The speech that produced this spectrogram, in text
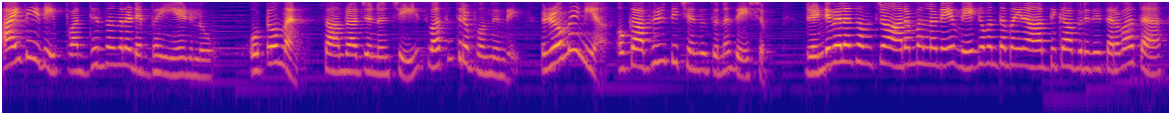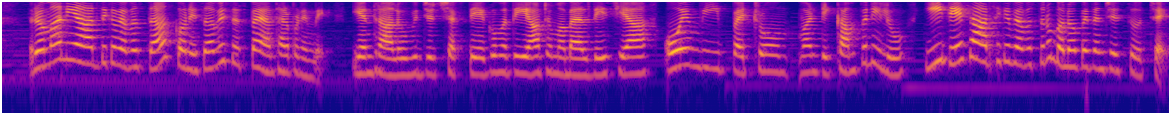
అయితే ఇది పద్దెనిమిది వందల డెబ్బై ఏడులో ఒటోమన్ సామ్రాజ్యం నుంచి స్వతంత్రం పొందింది. రొమేనియా ఒక అభివృద్ధి చెందుతున్న దేశం. రెండు వేల సంవత్సరం ఆరంభంలోనే వేగవంతమైన ఆర్థిక అభివృద్ధి తర్వాత రొమానియా ఆర్థిక వ్యవస్థ కొన్ని సర్వీసెస్ పై ఆధారపడింది. యంత్రాలు విద్యుత్ శక్తి ఎగుమతి ఆటోమొబైల్ దేశీయ ఓఎంవి పెట్రోమ్ వంటి కంపెనీలు ఈ దేశ ఆర్థిక వ్యవస్థను బలోపేతం చేస్తూ వచ్చాయి.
